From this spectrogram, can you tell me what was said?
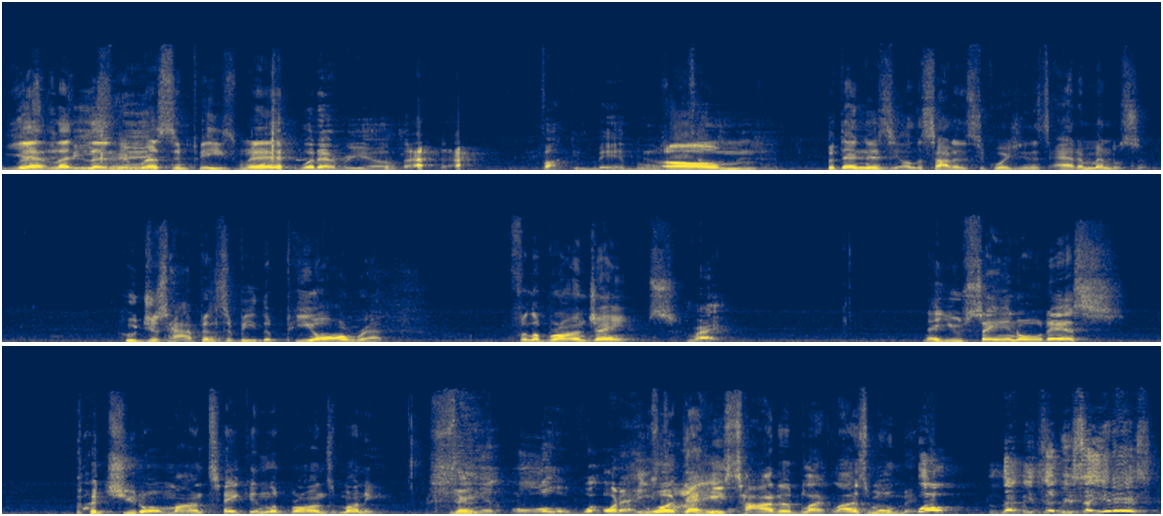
Yeah, rest in let, peace, let him man. rest in peace, man. Whatever, yo. Fucking bamboo. Um, but then there's the other side of this equation. It's Adam Mendelsohn, who just happens to be the PR rep for LeBron James. right. Now you saying all this, but you don't mind taking LeBron's money. Saying all of what, or that he's what? That tired. he's tired of the Black Lives Movement. Well, let me let me say you this:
